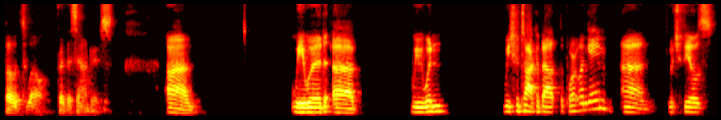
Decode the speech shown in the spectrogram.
bodes well for the Sounders. Um, we would, uh, we wouldn't, we should talk about the Portland game, um, which feels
